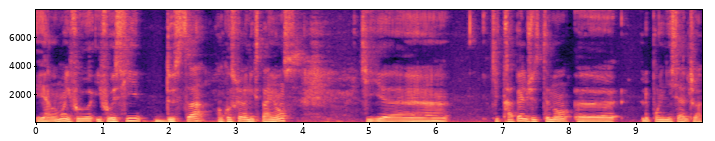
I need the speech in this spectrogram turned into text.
et à un moment, il faut, il faut aussi de ça en construire une expérience qui euh, qui te rappelle justement euh, le point initial, tu vois.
